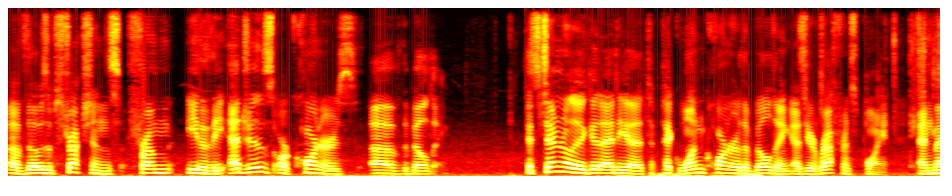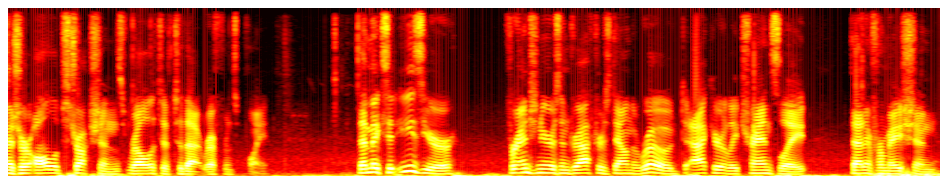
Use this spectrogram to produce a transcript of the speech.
of those obstructions from either the edges or corners of the building. It's generally a good idea to pick one corner of the building as your reference point and measure all obstructions relative to that reference point. That makes it easier for engineers and drafters down the road to accurately translate that information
